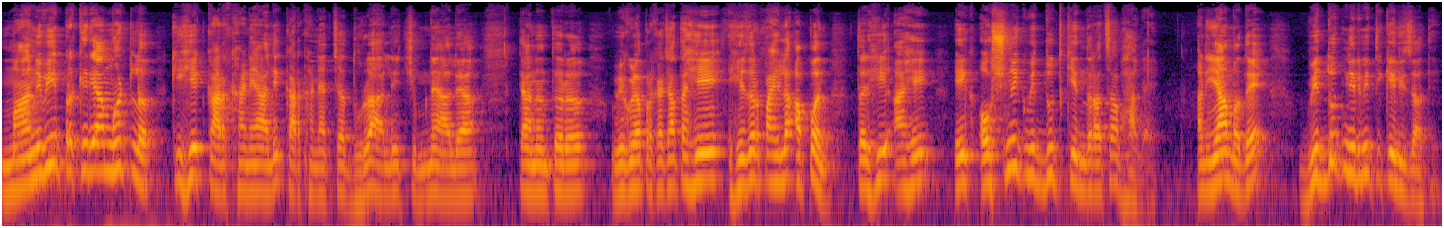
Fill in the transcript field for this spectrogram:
मानवी प्रक्रिया म्हटलं की हे कारखाने आले कारखान्याच्या धुरा आले चिमण्या आल्या त्यानंतर वेगवेगळ्या प्रकारच्या. आता हे हे जर पाहिलं आपण तर ही आहे एक औष्णिक विद्युत केंद्राचा भाग आहे. आणि यामध्ये विद्युत निर्मिती केली जाते.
